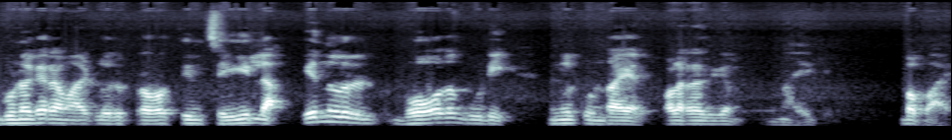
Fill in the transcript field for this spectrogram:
ഗുണകരമായിട്ടുള്ള ഒരു പ്രവൃത്തിയും ചെയ്യില്ല. എന്നുള്ളൊരു ബോധം കൂടി നിങ്ങൾക്കുണ്ടായാൽ വളരെയധികം നന്നായിരിക്കും. ബൈ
